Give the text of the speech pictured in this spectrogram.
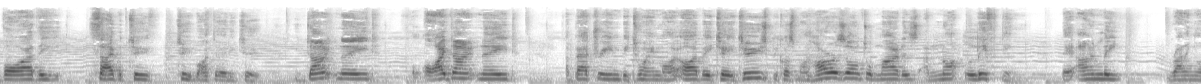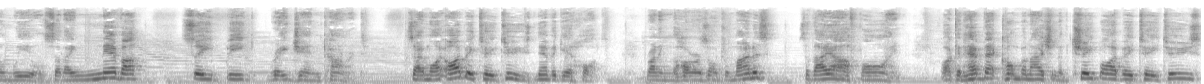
via the Sabertooth 2x32. You don't need, I don't need a battery in between my IBT2s because my horizontal motors are not lifting. They're only running on wheels. So they never see big regen current. So my IBT2s never get hot running the horizontal motors, so they are fine. I can have that combination of cheap IBT2s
